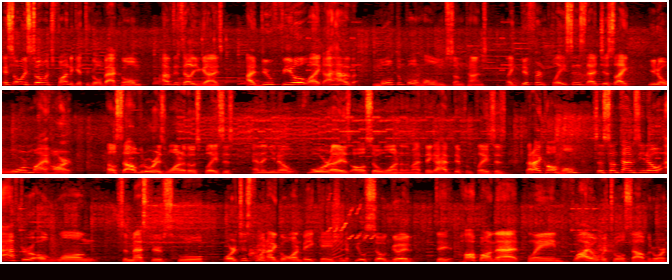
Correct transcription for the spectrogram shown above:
it's always so much fun to get to go back home. I have to tell you guys, I do feel like I have multiple homes sometimes. Like different places that just like, you know, warm my heart. El Salvador is one of those places, and then you know, Florida is also one of them. I think I have different places that I call home. So sometimes, you know, after a long semester of school, or just when I go on vacation, it feels so good to hop on that plane, fly over to El Salvador,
